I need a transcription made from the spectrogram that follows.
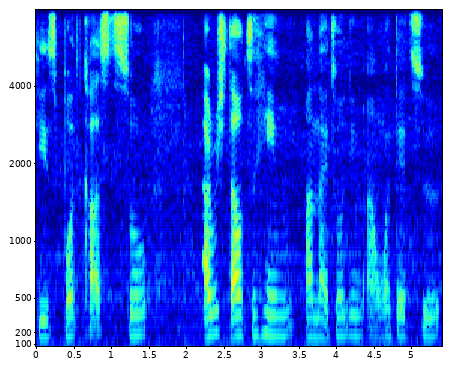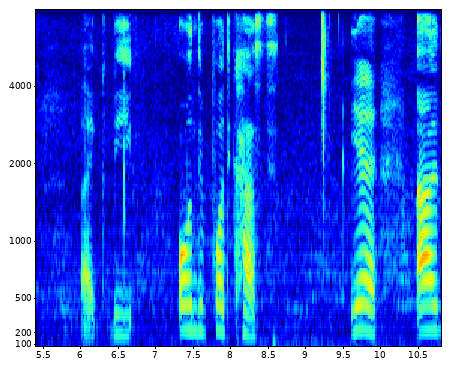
his podcast. So I reached out to him and I told him I wanted to like be on the podcast. Yeah, and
